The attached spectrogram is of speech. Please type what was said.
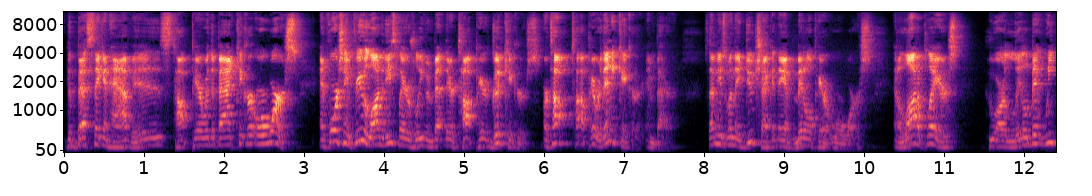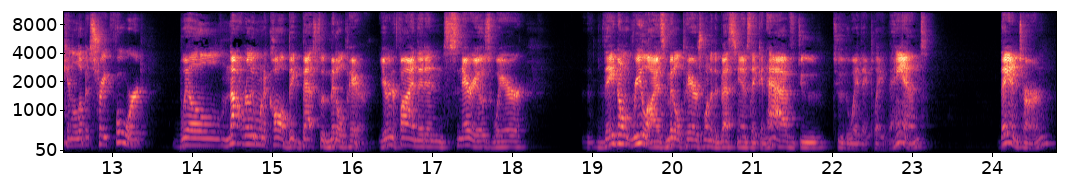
the best they can have is top pair with a bad kicker or worse. And fortunately for you, a lot of these players will even bet their top pair good kickers, or top, top pair with any kicker and better. So that means when they do check it, they have middle pair or worse. And a lot of players who are a little bit weak and a little bit straightforward will not really want to call big bets with middle pair. You're going to find that in scenarios where they don't realize middle pair is one of the best hands they can have due to the way they played the hand, they in turn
